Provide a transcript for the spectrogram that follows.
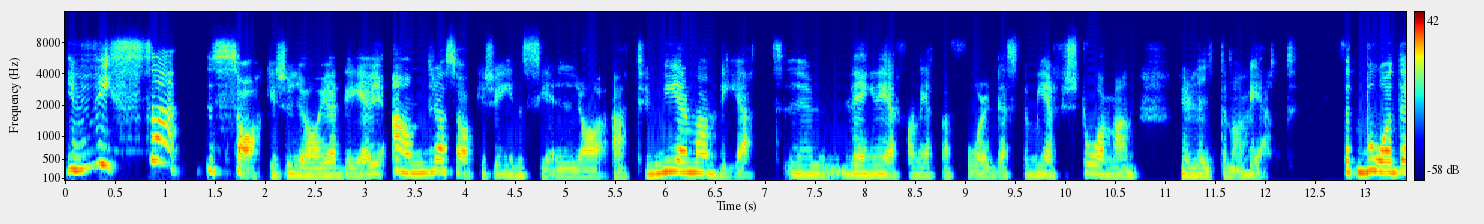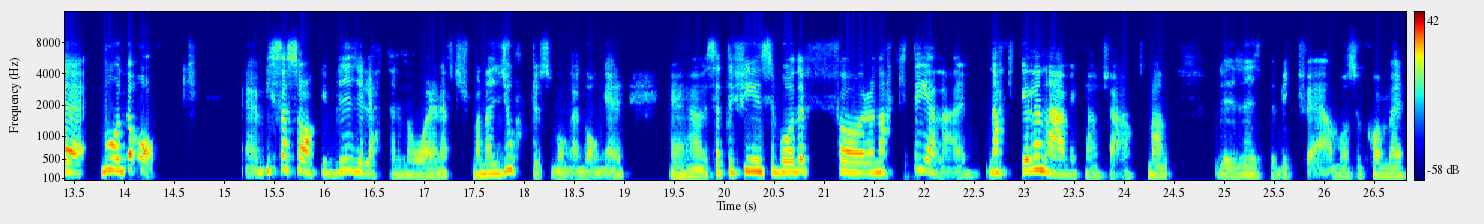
I vissa saker så gör jag det. I andra saker så inser jag att ju mer man vet, ju längre erfarenhet man får, desto mer förstår man hur lite man vet. Så att både, både och. Eh, vissa saker blir ju lättare med åren eftersom man har gjort det så många gånger. Eh, så att det finns ju både för och nackdelar. Nackdelen är väl kanske att man blir lite bekväm och så kommer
